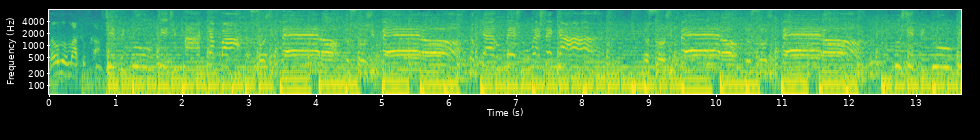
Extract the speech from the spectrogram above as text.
não nos machucar. Eu sou jipeiro, eu sou jipeiro. Do Jeep Clube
